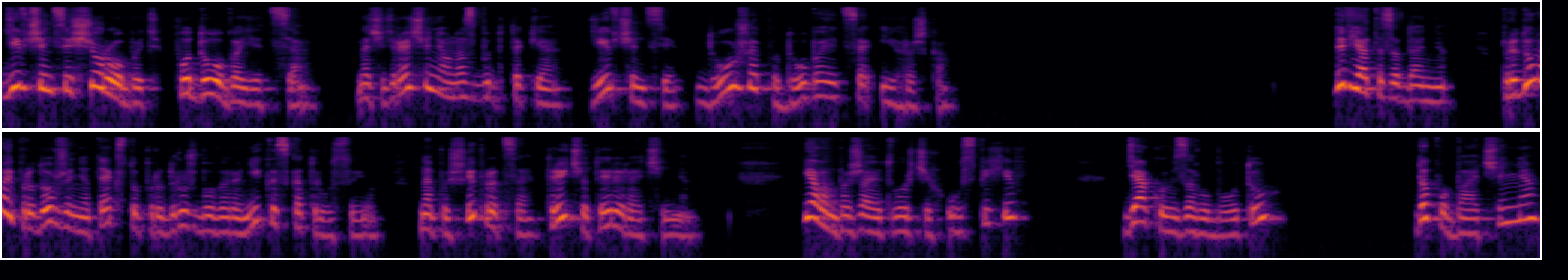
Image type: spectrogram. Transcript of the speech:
Дівчинці що робить? Подобається. Значить, речення у нас буде таке: дівчинці дуже подобається іграшка. Дев'яте завдання. Придумай продовження тексту про дружбу Вероніки з Катрусею. Напиши про це 3-4 речення. Я вам бажаю творчих успіхів. Дякую за роботу. До побачення.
